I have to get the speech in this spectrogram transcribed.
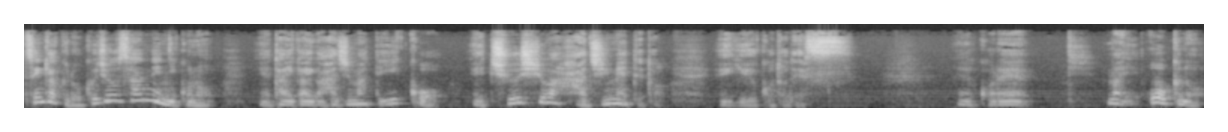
1963年にこの大会が始まって以降中止は初めてということです。これ、まあ、多くの、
